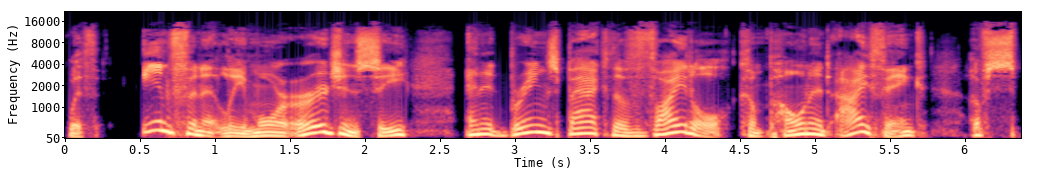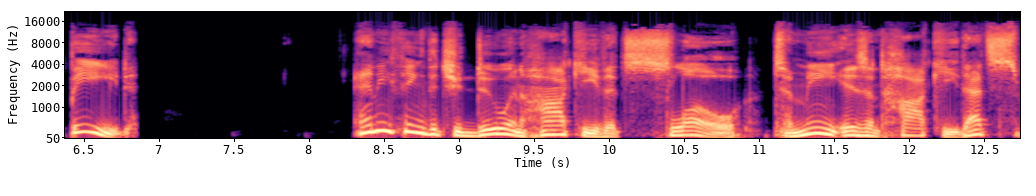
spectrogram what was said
with infinitely more urgency and it brings back the vital component, I think, of speed. Anything that you do in hockey that's slow to me isn't hockey. That's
